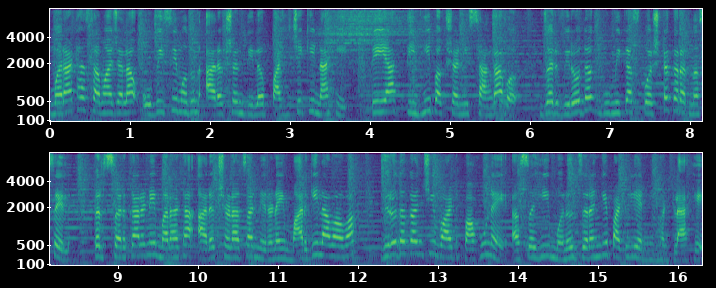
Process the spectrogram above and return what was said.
मराठा समाजाला ओबीसीमधून आरक्षण दिलं पाहिजे की नाही ते या तिन्ही पक्षांनी सांगावं. जर विरोधक भूमिका स्पष्ट करत नसेल तर सरकारने मराठा आरक्षणाचा निर्णय मार्गी लावावा विरोधकांची वाट पाहू नये असंही मनोज जरांगे पाटील यांनी म्हटलं आहे.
